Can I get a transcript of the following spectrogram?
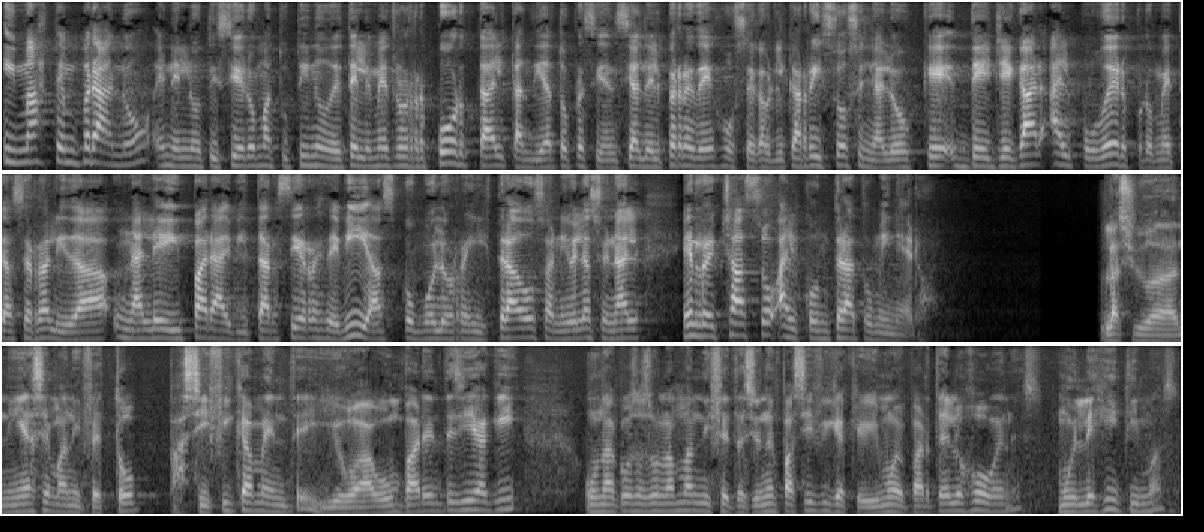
Y más temprano, en el noticiero matutino de Telemetro Reporta, el candidato presidencial del PRD, José Gabriel Carrizo, señaló que de llegar al poder promete hacer realidad una ley para evitar cierres de vías como los registrados a nivel nacional en rechazo al contrato minero. La ciudadanía se manifestó pacíficamente, y yo hago un paréntesis aquí, una cosa son las manifestaciones pacíficas que vimos de parte de los jóvenes, muy legítimas,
